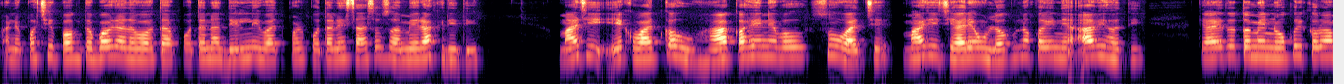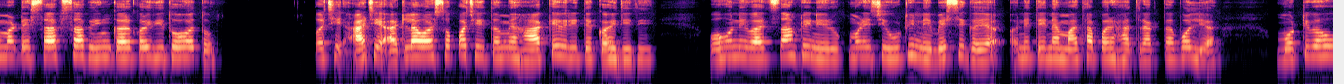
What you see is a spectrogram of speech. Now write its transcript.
અને પછી પગ દબાવતા દબાવતા પોતાના દિલની વાત પણ પોતાની સાસુ સામે રાખી દીધી. માજી, એક વાત કહું. હા, કહે ને બહુ શું વાત છે? માજી, જ્યારે હું લગ્ન કરીને આવી હતી, ત્યારે તો તમે નોકરી કરવા માટે સાફ સાફ ઇનકાર કરી દીધો હતો. પછી આજે આટલા વર્ષો પછી તમે હા કેવી રીતે કહી દીધી? વહુની વાત સાંભળીને રૂકમણીજી ઉઠીને બેસી ગયા અને તેના માથા પર હાથ રાખતા બોલ્યા, મોટી વહુ,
